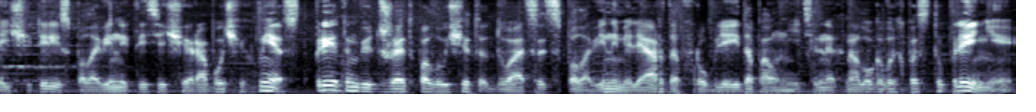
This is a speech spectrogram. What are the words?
и 4,5 тысячи рабочих мест. При этом бюджет получит 20,5 миллиардов рублей дополнительных налоговых поступлений.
